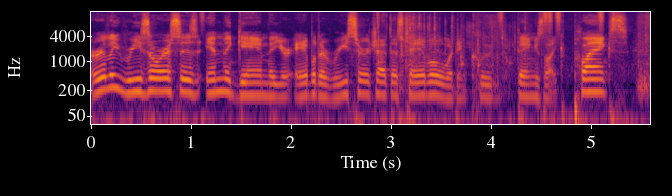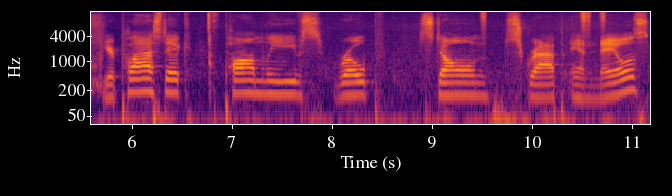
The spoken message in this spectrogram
Early resources in the game that you're able to research at this table would include things like planks, your plastic, palm leaves, rope, stone, scrap, and nails,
